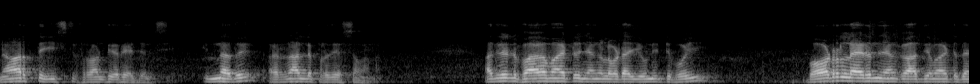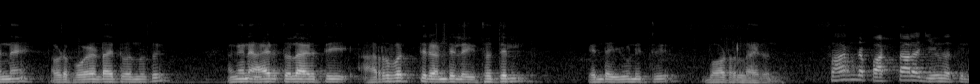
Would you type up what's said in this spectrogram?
നോർത്ത് ഈസ്റ്റ് ഫ്രോണ്ടിയർ ഏജൻസി. ഇന്നത് അരുണാചൽ പ്രദേശമാണ്. അതിലൊരു ഭാഗമായിട്ട് ഞങ്ങളവിടെ യൂണിറ്റ് പോയി. ബോർഡറിലായിരുന്നു ഞങ്ങൾക്ക് ആദ്യമായിട്ട് തന്നെ അവിടെ പോകേണ്ടതായിട്ട് വന്നത്. അങ്ങനെ ആയിരത്തി തൊള്ളായിരത്തി അറുപത്തി രണ്ടിലെ യുദ്ധത്തിൽ എന്റെ യൂണിറ്റ് ബോർഡറിലായിരുന്നു. സാറിന്റെ പട്ടാള ജീവിതത്തിൽ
